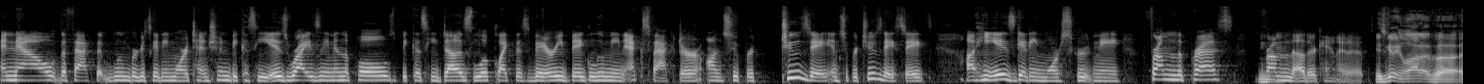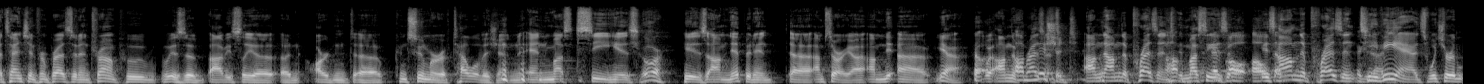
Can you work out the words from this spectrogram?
and now the fact that Bloomberg is getting more attention because he is rising in the polls, because he does look like this very big looming X factor on Super Tuesday in Super Tuesday states, uh, he is getting more scrutiny from the press, from mm. the other candidates. He's getting a lot of uh, attention from President Trump, who is a, obviously a, an ardent uh, consumer of television and must see his sure. his omnipotent. Uh, I'm sorry, uh, omni, uh, yeah, omnipresent. Om- omnipresent. Um, it must see his, oh, oh, his omnipresent exactly. TV ads, which are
